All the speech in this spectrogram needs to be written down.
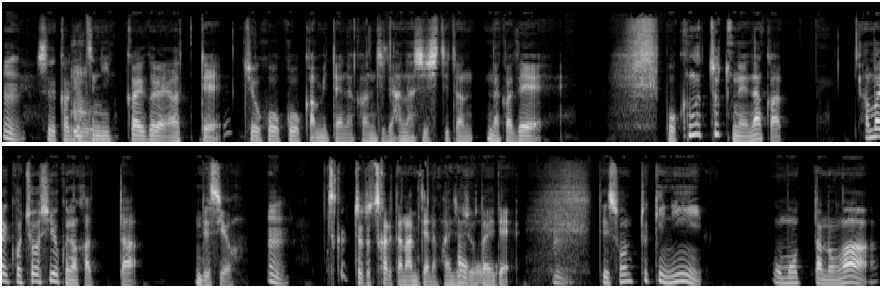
うん。数ヶ月に一回ぐらい会って、情報交換みたいな感じで話してた中で、僕がちょっとね、なんか、あんまりこう調子良くなかったんですよ。うん。つかちょっと疲れたなみたいな感じの状態で。うん。で、その時に思ったのが、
